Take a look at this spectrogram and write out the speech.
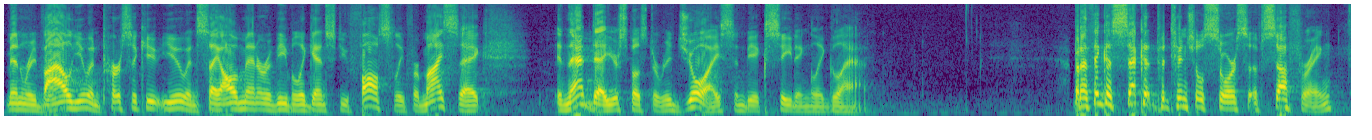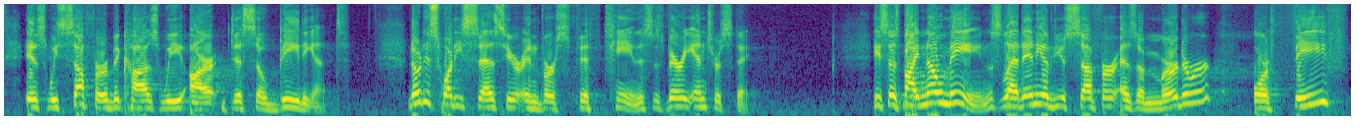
men revile you and persecute you and say all manner of evil against you falsely for my sake. In that day, you're supposed to rejoice and be exceedingly glad. But I think a second potential source of suffering is we suffer because we are disobedient. Notice what he says here in verse 15. This is very interesting. He says, By no means let any of you suffer as a murderer or thief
